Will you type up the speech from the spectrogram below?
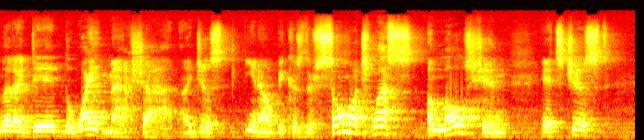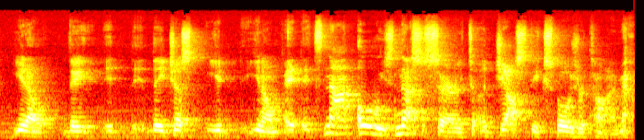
that I did the white mesh at. I just, you know, because there's so much less emulsion, it's just, you know, they, it, they just, you, you know, it, it's not always necessary to adjust the exposure time,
